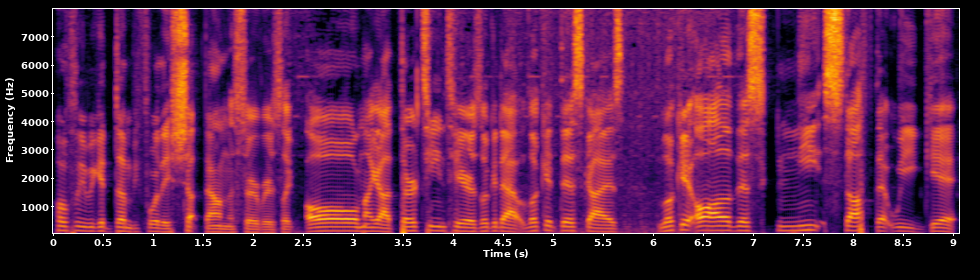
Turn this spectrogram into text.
Hopefully we get done before they shut down the servers. Like, oh my god, 13 tiers. Look at that. Look at this, guys. Look at all of this neat stuff that we get.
